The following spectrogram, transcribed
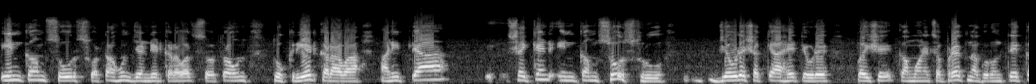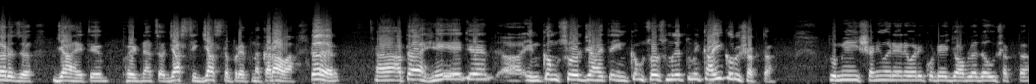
इन्कम सोर्स स्वतःहून जनरेट करावा स्वतःहून तो क्रिएट करावा आणि त्या सेकंड इन्कम सोर्स थ्रू जेवढे शक्य आहे तेवढे पैसे कमवण्याचा प्रयत्न करून ते कर्ज जे आहे ते फेडण्याचा जास्तीत जास्त प्रयत्न करावा. तर आता हे जे इन्कम सोर्स जे आहे ते इन्कम सोर्समध्ये तुम्ही काही करू शकता. तुम्ही शनिवारी रविवारी कुठे जॉबला जाऊ शकता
